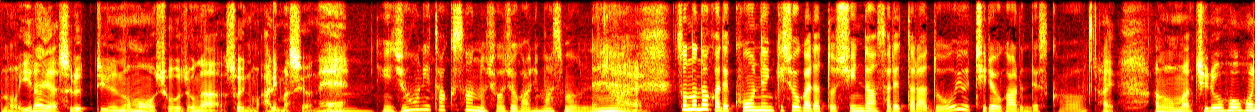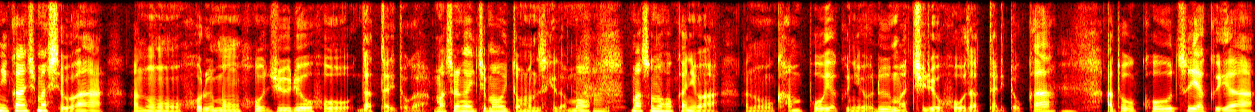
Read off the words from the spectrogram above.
あの、イライラするっていうのも症状が、そういうのもありますよねう。ん非常にたくさんの症状がありますもんね。はい。その中で更年期障害だと診断されたらどういう治療があるんですか？はい。あの、まあ、治療方法に関しましては、あの、ホルモン補充療法だったりとか、まあ、それが一番多いと思うんですけども、はい。まあ、その他には、あの、漢方薬による、まあ、治療法だったりとか、あと、抗うつ薬や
